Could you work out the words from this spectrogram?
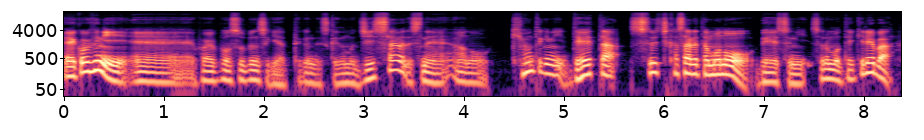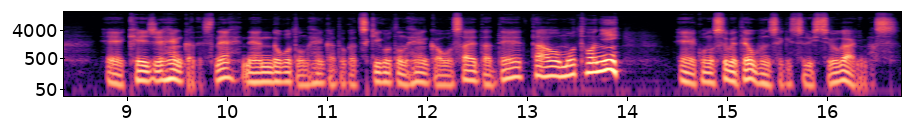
えこういうふうに、えー、ファイブフォース分析やっていくんですけども実際はですねあの基本的にデータ数値化されたものをベースにそれもできれば、えー、掲示変化ですね年度ごとの変化とか月ごとの変化を抑えたデータをもとに、えー、この全てを分析する必要があります。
